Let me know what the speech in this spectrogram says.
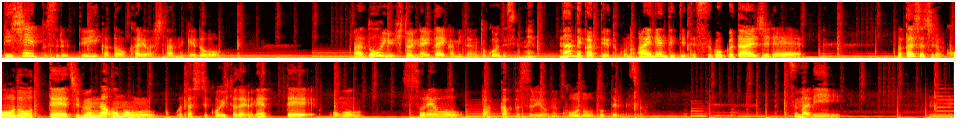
リシェイプするっていう言い方を彼はしたんだけど、まあ、どういう人になりたいかみたいなところですよね。なんでかっていうとこのアイデンティティってすごく大事で私たちの行動って自分が思う私ってこういう人だよねって思うそれをバックアップするような行動をとってるんですよ。つまりうん、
